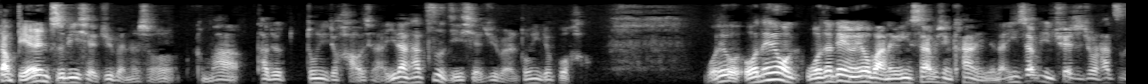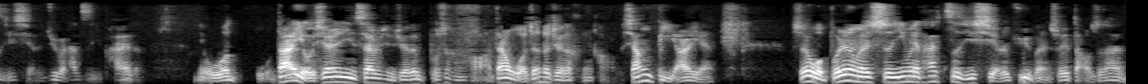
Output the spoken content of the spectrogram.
当别人执笔写剧本的时候，恐怕他就东西就好起来，一旦他自己写剧本，东西就不好。我又我那天我我在电影院又把那个 Inception 看了一遍，那 Inception 确实就是他自己写的剧本，他自己拍的。我我当然有些人 Inception 觉得不是很好啊，但是我真的觉得很好。相比而言，所以我不认为是因为他自己写了剧本，所以导致他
